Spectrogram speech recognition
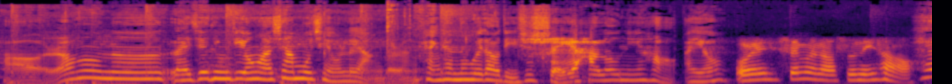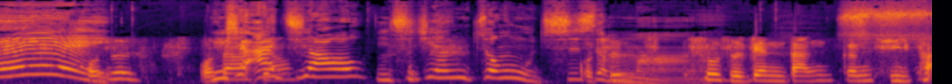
好，然后呢，来接听电话。现在目前有两个人，看看那会到底是谁呀、Hello，你好，哎呦，喂，Simon 老师你好，嘿、我是我你是阿娇，你吃今天中午吃什么？素食便当跟鸡排，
